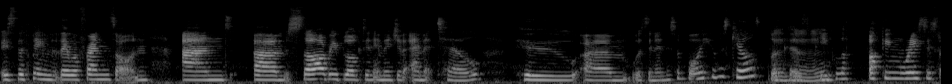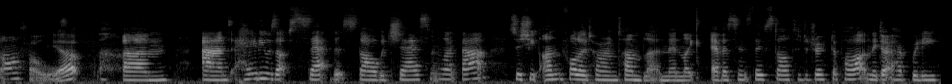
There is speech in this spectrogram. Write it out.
is the thing that they were friends on, and um, Star reblogged an image of Emmett Till, who um, was an innocent boy who was killed because Mhm. people are fucking racist assholes. Yep. Um, and Haley was upset that Star would share something like that, so she unfollowed her on Tumblr. And then, like, ever since they've started to drift apart, and they don't have really,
